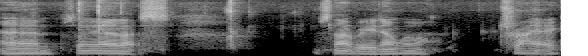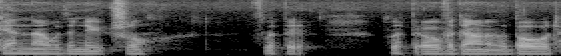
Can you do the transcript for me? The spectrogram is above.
Um, so yeah, that's that's that read. I'm gonna try it again now with the neutral. Flip it, flip it over down at the board.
